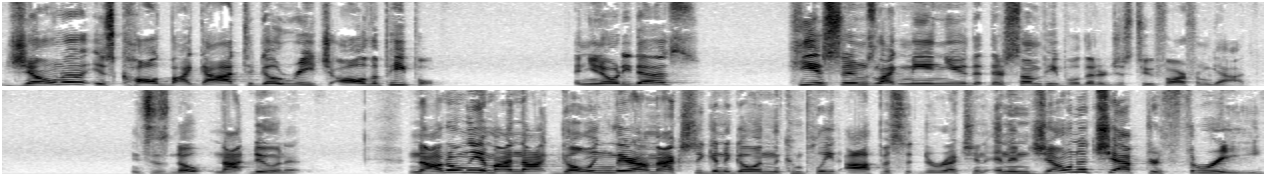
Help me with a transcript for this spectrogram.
Jonah is called by God to go reach all the people. And you know what he does? He assumes, like me and you, that there's some people that are just too far from God. He says, Nope, not doing it. Not only am I not going there, I'm actually going to go in the complete opposite direction. And in Jonah chapter 3,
